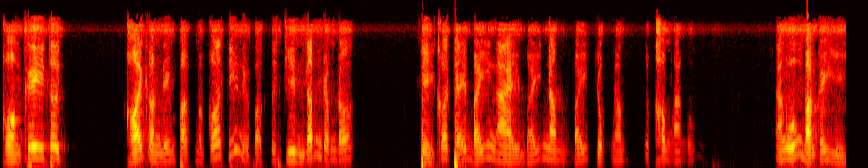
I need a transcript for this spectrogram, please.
Còn khi tôi khỏi cần niệm phật, mà có tiếng niệm phật, tôi chìm đắm trong đó. Thì có thể 7 ngày 7 năm 70 năm, tôi không ăn uống. Ăn uống bằng cái gì?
